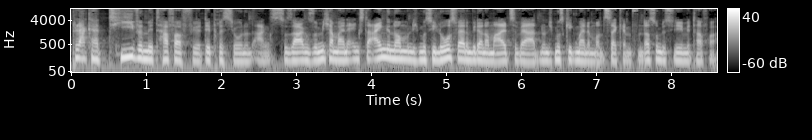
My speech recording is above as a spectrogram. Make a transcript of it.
plakative Metapher für Depression und Angst. Zu sagen, so mich haben meine Ängste eingenommen und ich muss sie loswerden, um wieder normal zu werden und ich muss gegen meine Monster kämpfen. Das ist so ein bisschen die Metapher.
